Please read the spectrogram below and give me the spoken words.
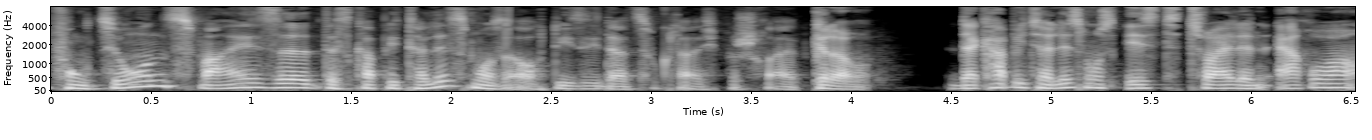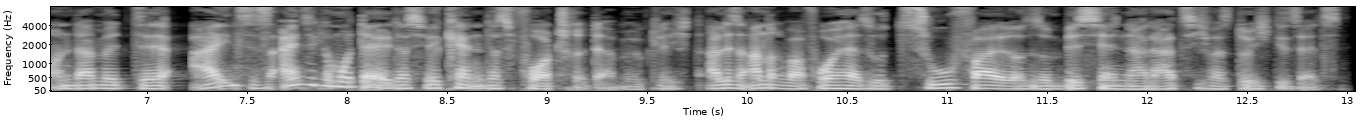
Funktionsweise des Kapitalismus auch, die sie dazu gleich beschreibt. Genau. Der Kapitalismus ist Trial and Error und damit der eins, das einzige Modell, das wir kennen, das Fortschritt ermöglicht. Alles andere war vorher so Zufall und so ein bisschen, na, da hat sich was durchgesetzt.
